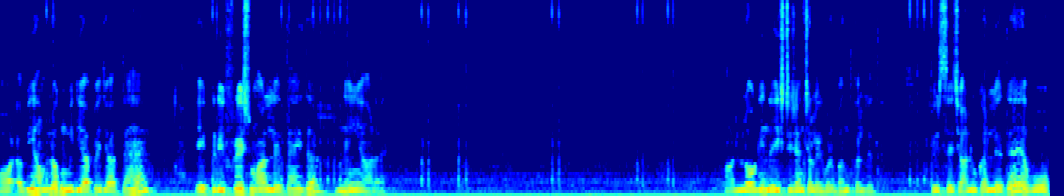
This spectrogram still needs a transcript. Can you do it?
और अभी हम लोग मीडिया पे जाते हैं। एक रिफ्रेश मार लेते हैं इधर, नहीं आ रहा है। हाँ लॉगिन रजिस्ट्रेशन चलो एक बार बंद कर लेते फिर से चालू कर लेते वो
